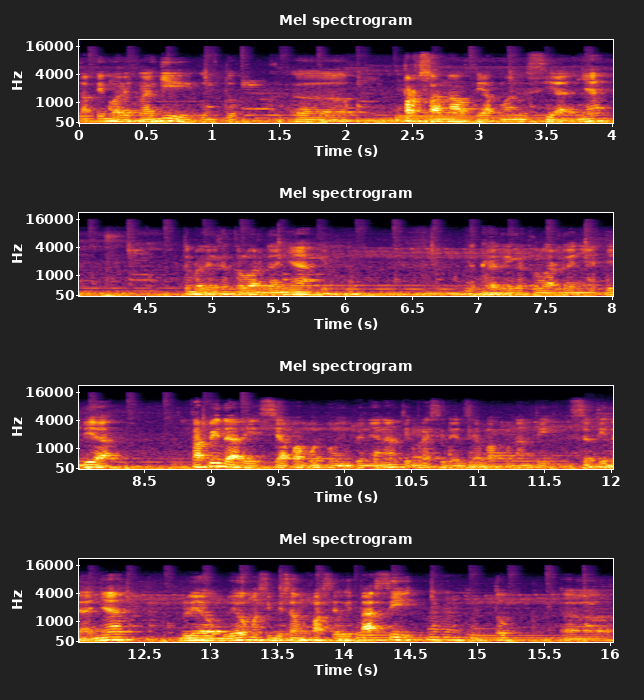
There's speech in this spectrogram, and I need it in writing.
Tapi balik lagi untuk eh, personal tiap manusianya itu balik ke keluarganya gitu. Balik ke keluarganya. Jadi ya tapi dari siapa pun pemimpinnya nanti presiden siapa pun nanti setidaknya beliau-beliau masih bisa memfasilitasi Mhm. untuk eh,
